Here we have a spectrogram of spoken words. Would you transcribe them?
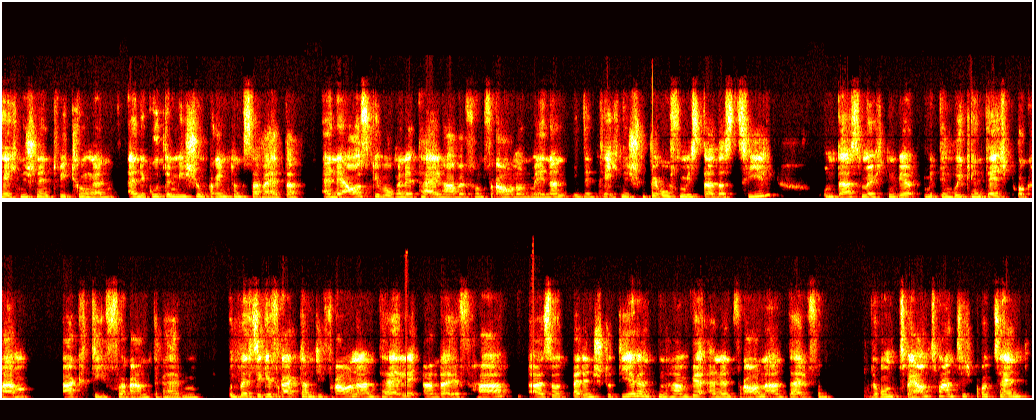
technischen Entwicklungen. Eine gute Mischung bringt uns da weiter. Eine ausgewogene Teilhabe von Frauen und Männern in den technischen Berufen ist da das Ziel. Und das möchten wir mit dem Weekend Tech Programm aktiv vorantreiben. Und weil Sie gefragt haben, die Frauenanteile an der FH, also bei den Studierenden haben wir einen Frauenanteil von rund 22 Prozent,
